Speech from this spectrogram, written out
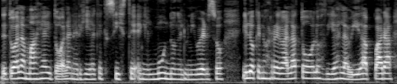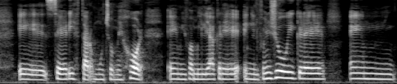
de toda la magia y toda la energía que existe en el mundo, en el universo y lo que nos regala todos los días la vida para eh, ser y estar mucho mejor. Eh, mi familia cree en el Feng Shui, cree en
